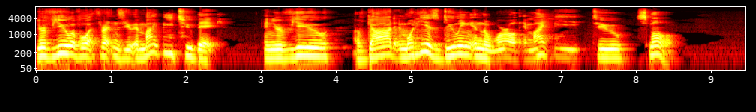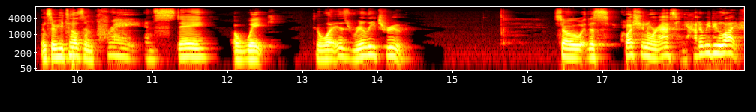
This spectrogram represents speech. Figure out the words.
Your view of what threatens you, it might be too big, and your view of God and what he is doing in the world, it might be too small. And so he tells them, pray and stay awake to what is really true. So, this question we're asking how do we do life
